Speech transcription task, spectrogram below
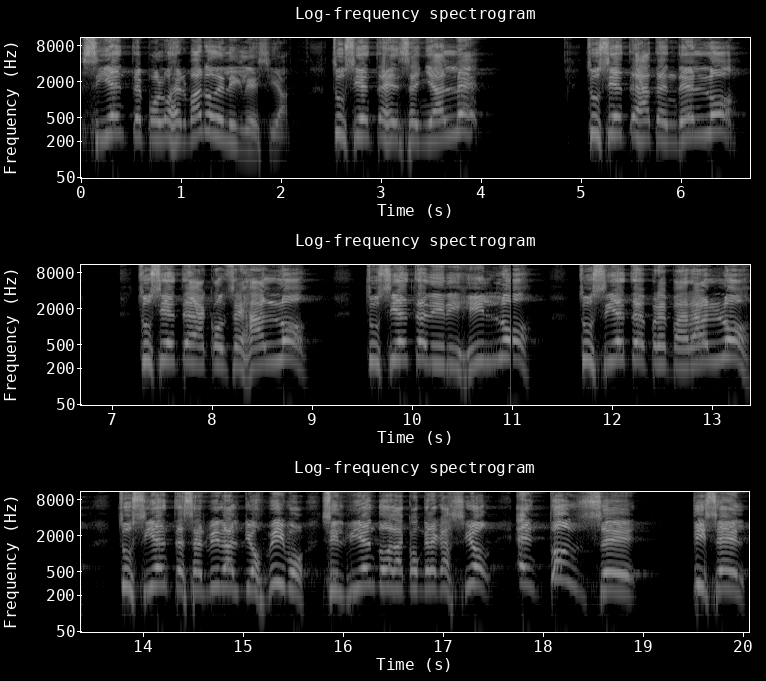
siente por los hermanos de la iglesia. Tú sientes enseñarle, tú sientes atenderlo, tú sientes aconsejarlo, tú sientes dirigirlo, tú sientes prepararlo, tú sientes servir al Dios vivo, sirviendo a la congregación. Entonces, dice él,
